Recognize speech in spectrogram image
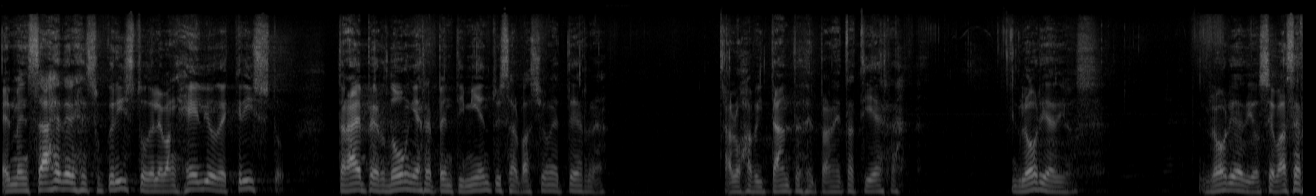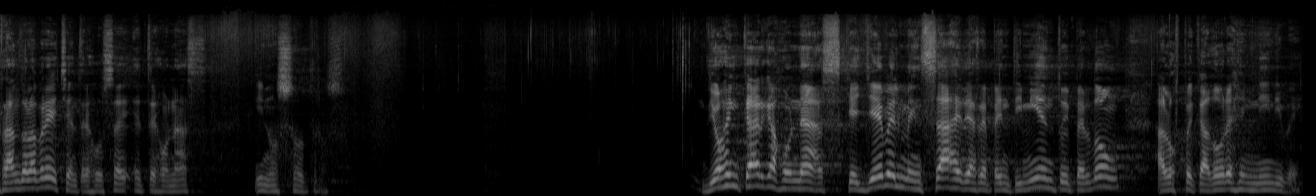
El mensaje de Jesucristo, del Evangelio de Cristo, trae perdón y arrepentimiento y salvación eterna a los habitantes del planeta Tierra. Gloria a Dios. Gloria a Dios. Se va cerrando la brecha entre, José, entre Jonás y nosotros. Dios encarga a Jonás que lleve el mensaje de arrepentimiento y perdón a los pecadores en Nínive.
